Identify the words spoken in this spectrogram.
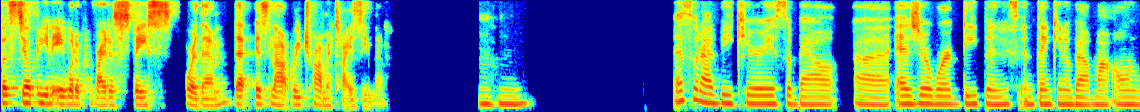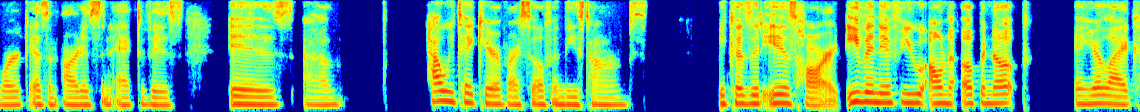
but still being able to provide a space for them that is not re traumatizing them. Mm-hmm. That's what I'd be curious about uh, as your work deepens and thinking about my own work as an artist and activist is um, how we take care of ourselves in these times because it is hard. Even if you on the up and up and you're like,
